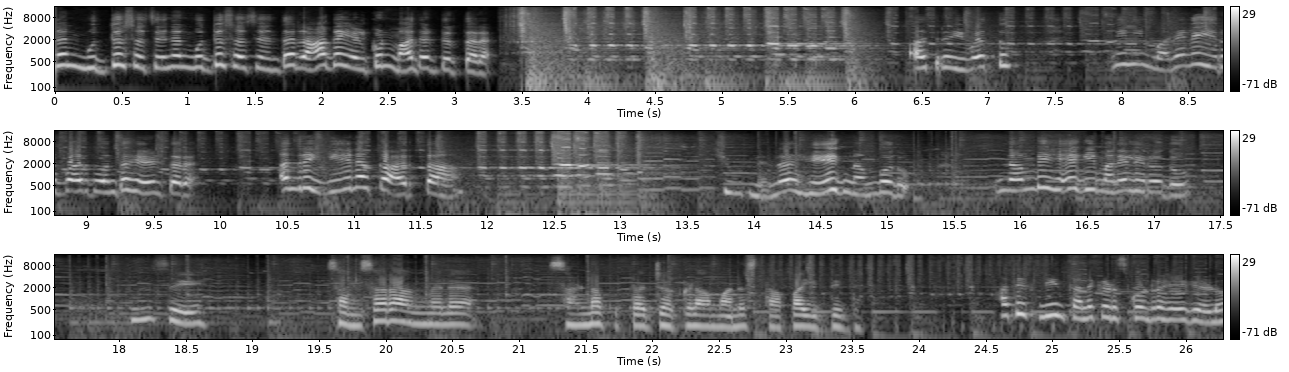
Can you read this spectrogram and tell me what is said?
ನನ್ನ ಮುದ್ದು ಸೊಸೆ ನನ್ನ ಮುದ್ದು ಸೊಸೆ ಅಂತ ರಾಗ ಹೇಳ್ಕೊಂಡು ಮಾತಾಡ್ತಿರ್ತಾರೆ. ಆದ್ರೆ ಇವತ್ತು ನೀನು ಈ ಮನೇಲೇ ಇರಬಾರ್ದು ಅಂತ ಹೇಳ್ತಾರೆ. ಅಂದ್ರೆ ಏನಕ್ಕ ಅರ್ಥ? ಇವ್ರನ್ನೆಲ್ಲ ಹೇಗೆ ನಂಬೋದು? ನಂಬಿ ಹೇಗೆ ಈ ಮನೇಲಿರೋದು? ತುಳಸಿ ಸಂಸಾರ ಅಂದಮೇಲೆ ಸಣ್ಣ ಪುಟ್ಟ ಜಗಳ ಮನಸ್ತಾಪ ಇದ್ದಿದ್ದೆ. ಅದಕ್ಕೆ ನೀನು ತಲೆ ಕೆಡಿಸ್ಕೊಂಡ್ರೆ ಹೇಗೆ ಹೇಳು?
